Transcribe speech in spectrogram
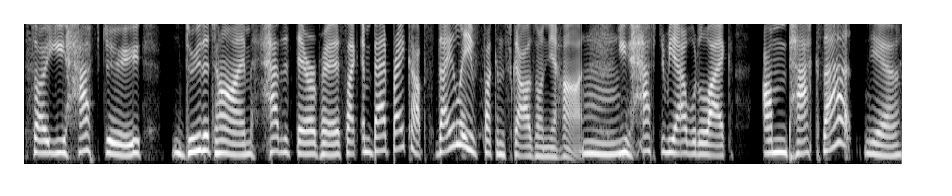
So you have to do the time, have the therapist, like, and bad breakups, they leave fucking scars on your heart. Mm. You have to be able to like unpack that Yeah.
